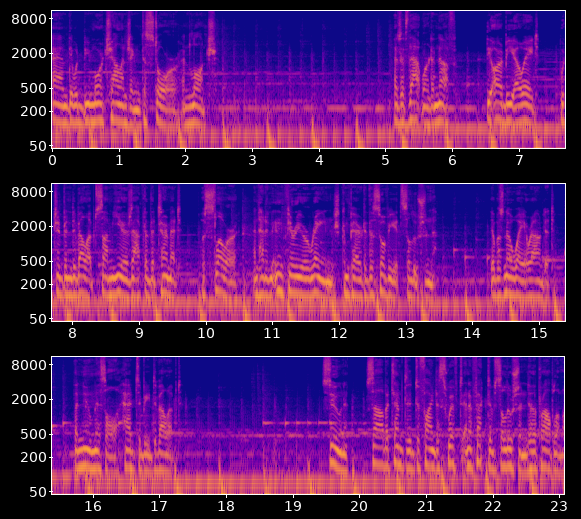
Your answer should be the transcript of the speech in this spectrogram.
and they would be more challenging to store and launch. As if that weren't enough, the RB 08 which had been developed some years after the Termit, was slower and had an inferior range compared to the Soviet solution. There was no way around it. A new missile had to be developed. Soon, Saab attempted to find a swift and effective solution to the problem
